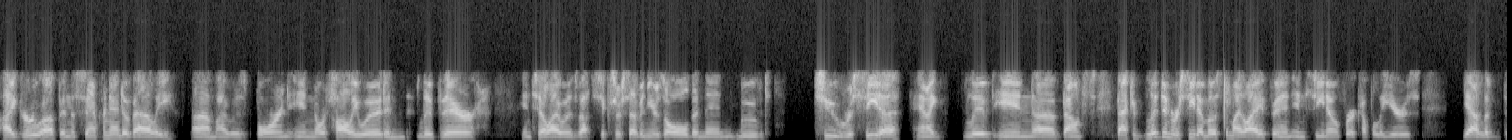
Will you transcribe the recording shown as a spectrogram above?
I grew up in the San Fernando Valley, Um, I was born in North Hollywood and lived there until I was about six or seven years old, and then moved to Reseda, and I lived in uh, bounced back lived in Reseda most of my life, and in Encino for a couple of years. Yeah, lived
